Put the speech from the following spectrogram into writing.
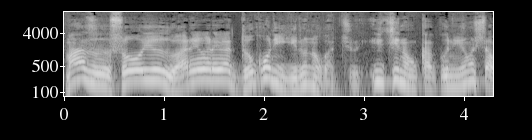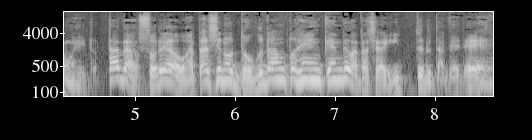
まずそういう我々がどこにいるのかっていう位置の確認をした方がいいと。ただそれは私の独断と偏見で私が言ってるだけで、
